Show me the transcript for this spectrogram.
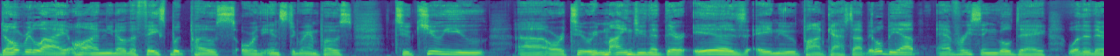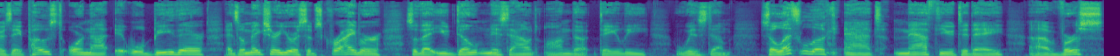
Don't rely on, you know, the Facebook posts or the Instagram posts to cue you uh, or to remind you that there is a new podcast up. It'll be up every single day, whether there's a post or not, it will be there. And so make sure you're a subscriber so that you don't miss out on the daily wisdom. So let's look at Matthew today, uh, verse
